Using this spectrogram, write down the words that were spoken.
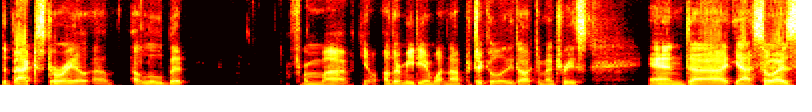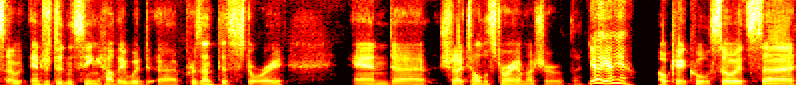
the backstory a, a, a little bit from uh, you know other media and whatnot, particularly documentaries. And uh, yeah, so I was, I was interested in seeing how they would uh, present this story. And uh, should I tell the story? I'm not sure. The- Yeah, yeah, yeah. Okay, cool. So it's uh,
